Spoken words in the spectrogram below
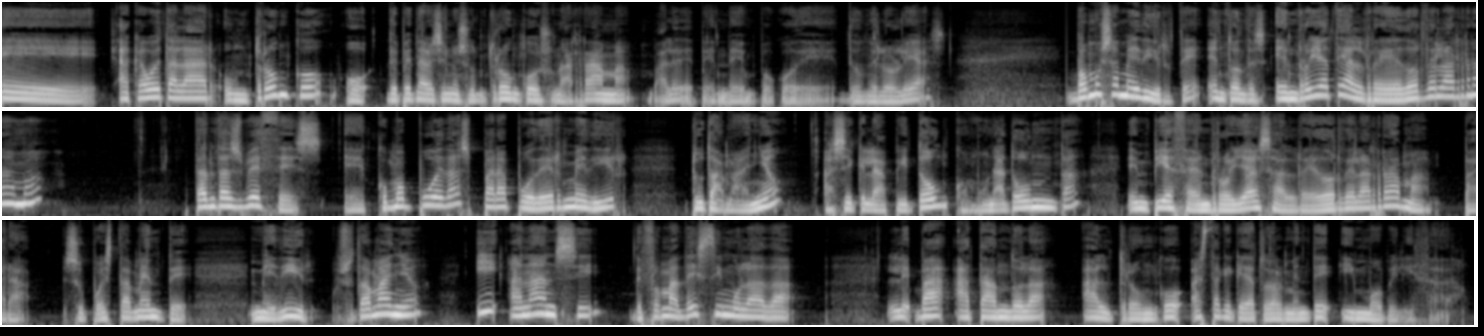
eh, acabo de talar un tronco, o depende de si no es un tronco o es una rama, ¿vale? Depende un poco de, de donde lo leas. Vamos a medirte, entonces enróllate alrededor de la rama tantas veces eh, como puedas para poder medir tu tamaño. Así que la pitón, como una tonta, empieza a enrollarse alrededor de la rama para supuestamente medir su tamaño y a Nancy, de forma disimulada, le va atándola al tronco hasta que queda totalmente inmovilizada.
